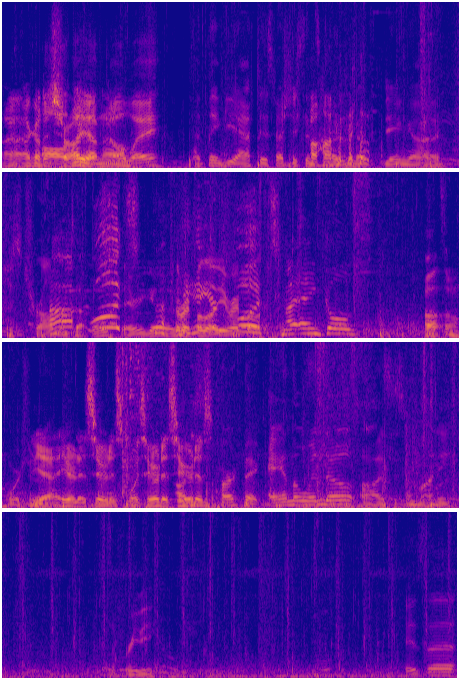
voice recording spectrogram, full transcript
I, I gotta oh, try it have now. No way. I think you have to, especially since Oh, open no. up being uh, just traumatized. oh, what? there you go. They're right below you, right below. foot. My ankles. Uh-oh. unfortunate. Yeah, here it is. Here it is, boys. Here it is. Oh, Here it this is. perfect. And the window. Oh, this is money. It's a freebie. Is it?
